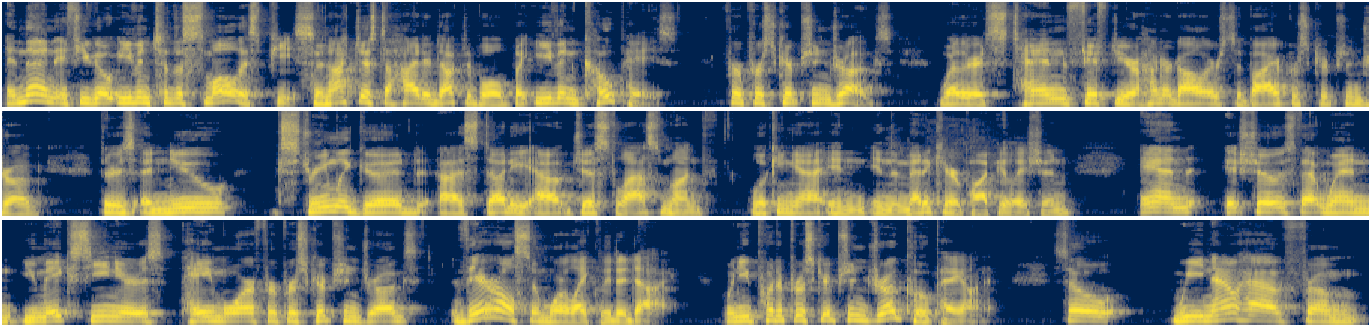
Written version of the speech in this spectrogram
And then if you go even to the smallest piece, so not just a high deductible, but even copays for prescription drugs, whether it's 10, 50 or $100 to buy a prescription drug, there's a new extremely good uh, study out just last month looking at in, in the Medicare population. And it shows that when you make seniors pay more for prescription drugs, they're also more likely to die when you put a prescription drug copay on it. So we now have from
